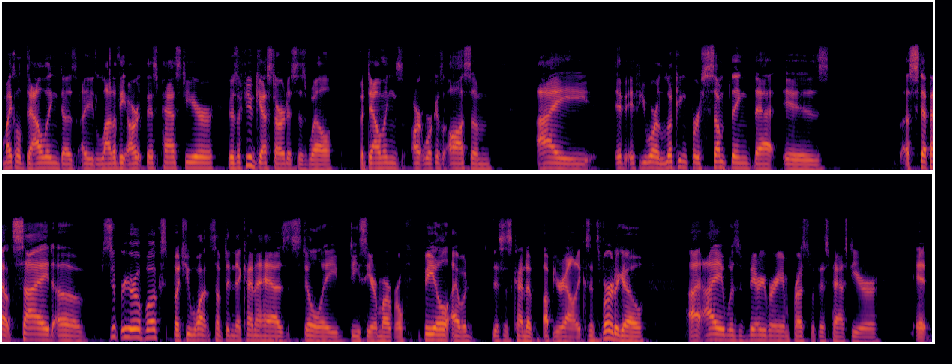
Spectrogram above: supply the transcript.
Michael Dowling does a lot of the art this past year. There's a few guest artists as well, but Dowling's artwork is awesome. I if if you are looking for something that is a step outside of superhero books, but you want something that kind of has still a DC or Marvel feel, I would. This is kind of up your alley because it's Vertigo. I, I was very very impressed with this past year. It,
